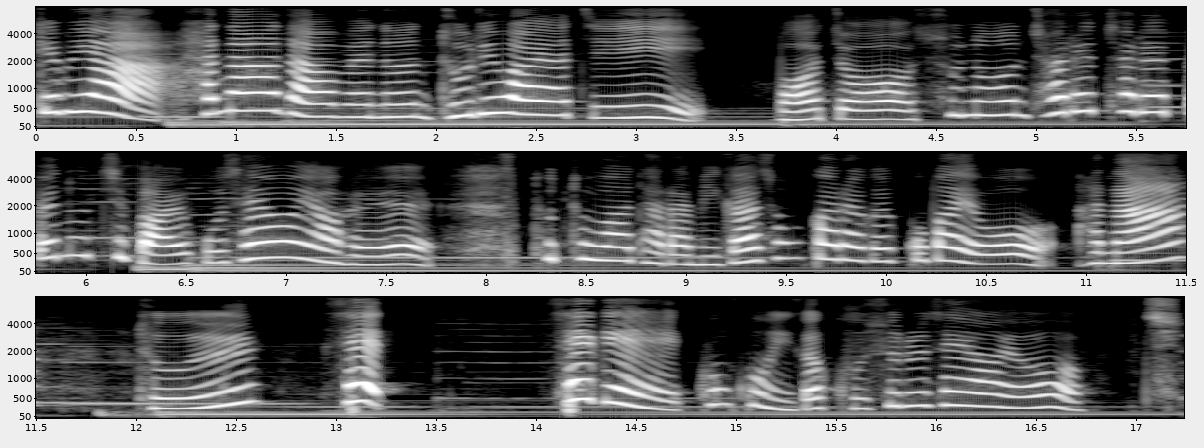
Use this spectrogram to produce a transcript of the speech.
깨비야, 하나 다음에는 둘이 와야지. 맞아. 수는 차례차례 빼놓지 말고 세어야 해. 토토와 다람이가 손가락을 꼽아요. 하나, 둘, 셋! 세 개! 콩콩이가 구슬을 세어요. 치,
